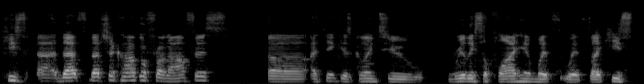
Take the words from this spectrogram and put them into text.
he's uh, that that Chicago front office uh I think is going to really supply him with with like he's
